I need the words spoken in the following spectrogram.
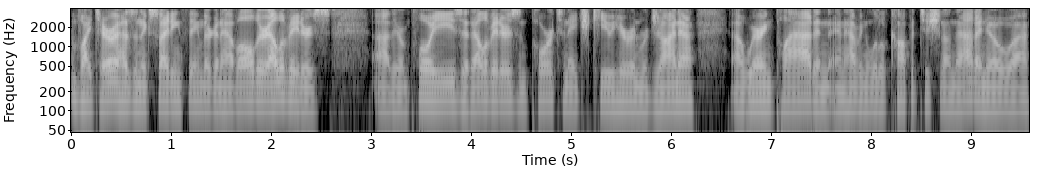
Viterra has an exciting thing. They're going to have all their elevators, uh, their employees at elevators and port and HQ here in Regina, uh, wearing plaid and, and having a little competition on that. I know. Uh,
